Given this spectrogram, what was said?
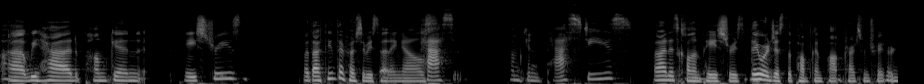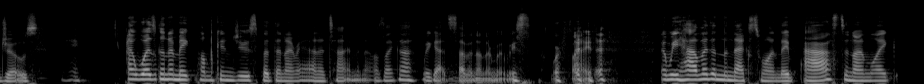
Uh, we had pumpkin pastries, but I think they're supposed to be something else. Pass, pumpkin pasties. but I just call them pastries. They were just the pumpkin pop tarts from Trader Joe's. Okay. I was gonna make pumpkin juice, but then I ran out of time, and I was like, "Ah, we got seven other movies. We're fine." and we haven't in the next one. They've asked, and I'm like,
